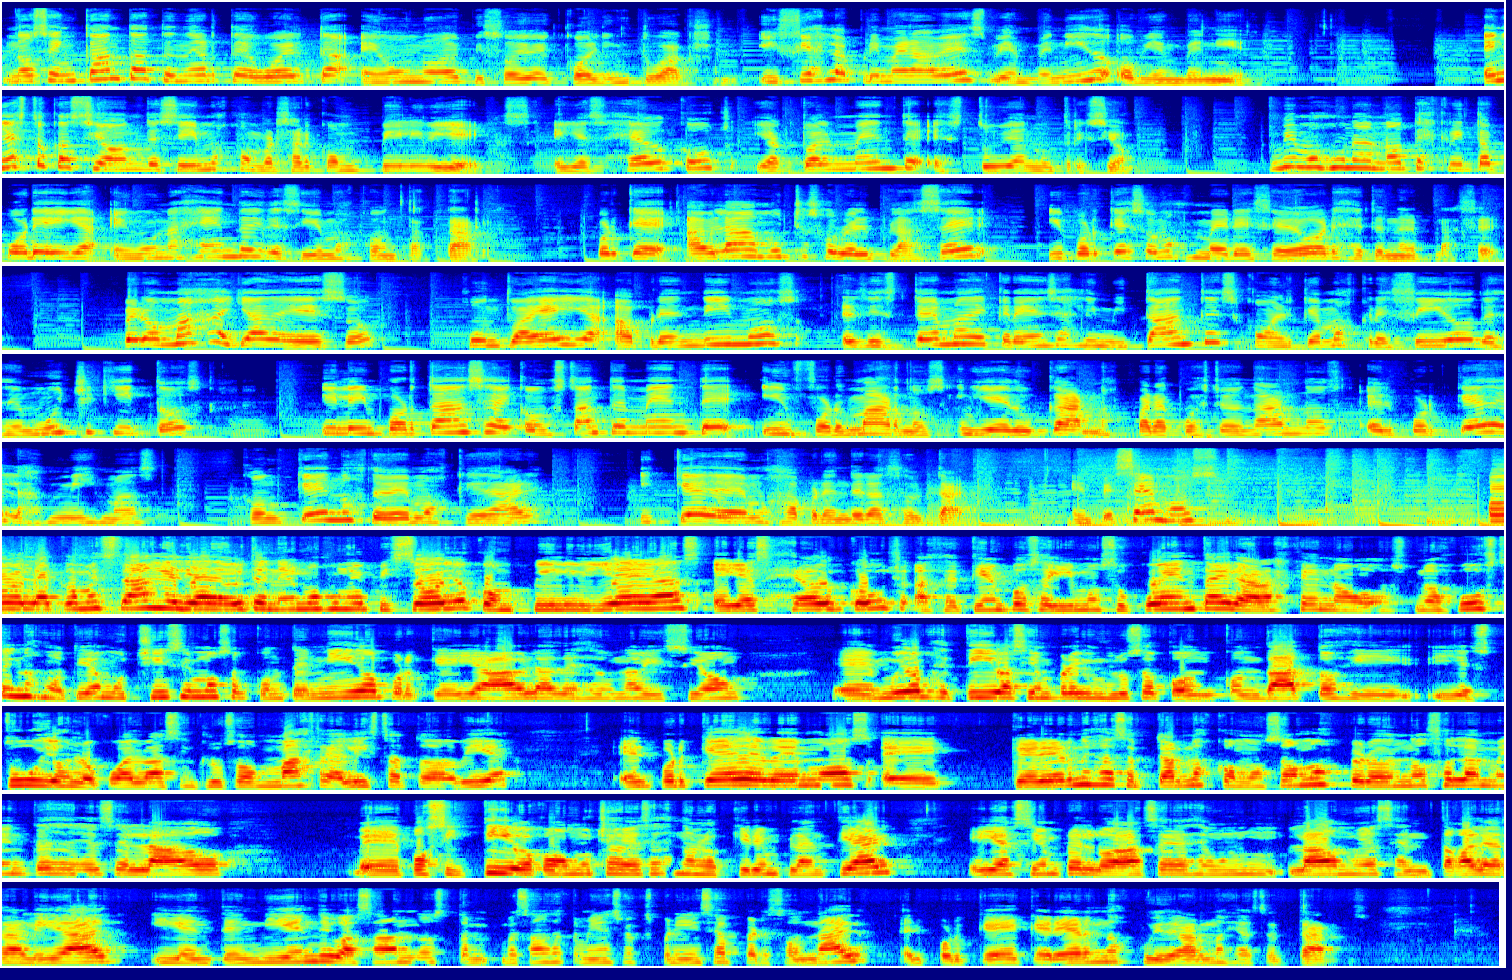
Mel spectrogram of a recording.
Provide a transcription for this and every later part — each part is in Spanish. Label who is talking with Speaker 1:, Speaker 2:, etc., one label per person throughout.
Speaker 1: Nos encanta tenerte de vuelta en un nuevo episodio de Calling to Action. Y si es la primera vez, bienvenido o bienvenida. En esta ocasión decidimos conversar con Pili Villegas. Ella es health coach y actualmente estudia nutrición. Vimos una nota escrita por ella en una agenda y decidimos contactarla, porque hablaba mucho sobre el placer y por qué somos merecedores de tener placer. Pero más allá de eso, Junto a ella aprendimos el sistema de creencias limitantes con el que hemos crecido desde muy chiquitos y la importancia de constantemente informarnos y educarnos para cuestionarnos el porqué de las mismas, con qué nos debemos quedar y qué debemos aprender a soltar. Empecemos. Hola, ¿cómo están? El día de hoy tenemos un episodio con Pili Villegas. Ella es Health Coach. Hace tiempo seguimos su cuenta y la verdad es que nos, nos gusta y nos motiva muchísimo su contenido porque ella habla desde una visión eh, muy objetiva, siempre incluso con, con datos y, y, estudios, lo cual lo hace incluso más realista todavía. El por qué debemos eh, querernos y aceptarnos como somos, pero no solamente desde ese lado eh, positivo, como muchas veces nos lo quieren plantear, ella siempre lo hace desde un lado muy asentado a la realidad y entendiendo y basándose, también en su experiencia personal, el por qué querernos, cuidarnos y aceptarnos.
